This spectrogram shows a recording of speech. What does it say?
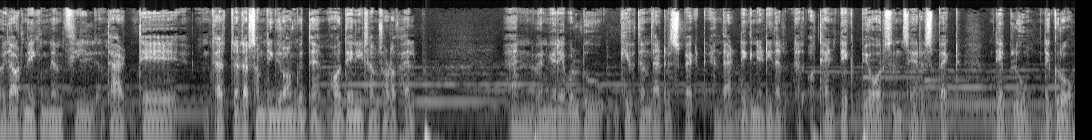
without making them feel that they that, that there's something wrong with them or they need some sort of help. And when we are able to give them that respect and that dignity that, that authentic pure sincere respect they bloom they grow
